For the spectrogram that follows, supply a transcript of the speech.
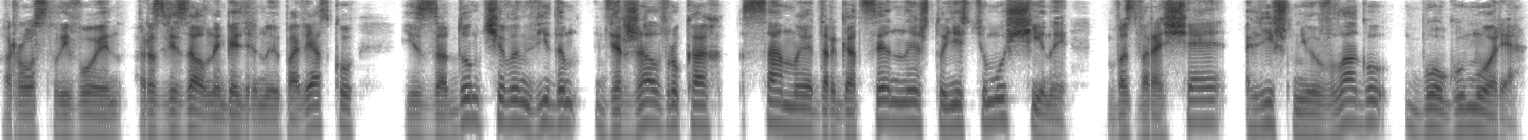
Рослый воин развязал набедренную повязку и с задумчивым видом держал в руках самое драгоценное, что есть у мужчины, возвращая лишнюю влагу богу моря.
